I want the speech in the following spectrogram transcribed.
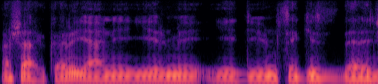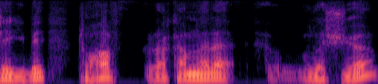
aşağı yukarı yani 27-28 derece gibi tuhaf rakamlara ulaşıyor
